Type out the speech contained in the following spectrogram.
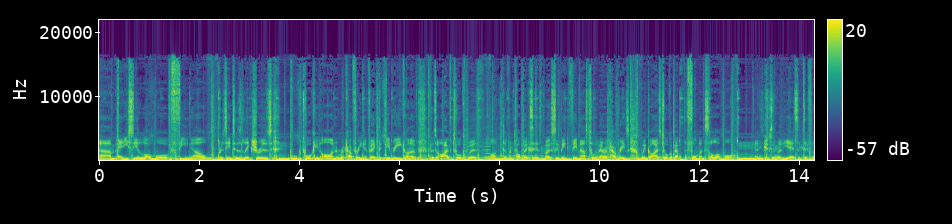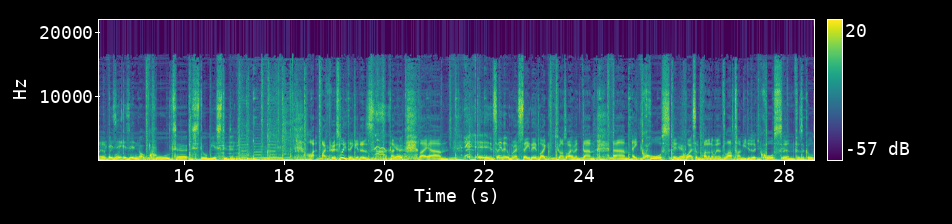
um, and you see a lot more female presenters, lecturers talking on recovery. In fact, every kind of person I've talked with on different topics has mostly been females talking about recoveries, where guys talk about performance a lot more. Hmm, it's interesting. really- yeah, it's definitely Is one. it is it not cool to still be a student? I, I personally think it is. Yeah. like, um, in saying that, when I say that, like, to be honest, I haven't done um, a course in Yeah. quite some. I don't know when was the last time you did a course in physical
